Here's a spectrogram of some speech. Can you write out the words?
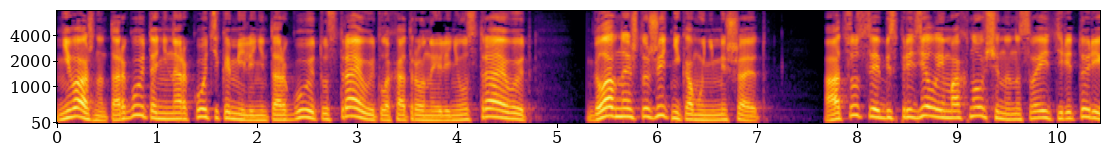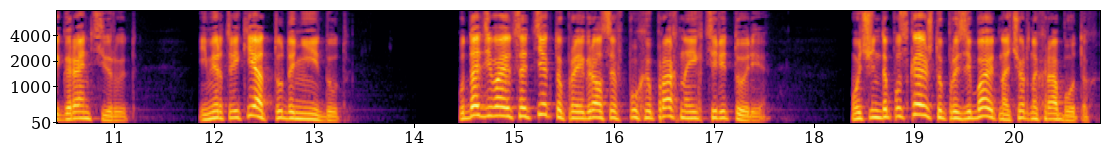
Неважно, торгуют они наркотиками или не торгуют, устраивают лохотроны или не устраивают. Главное, что жить никому не мешают. А отсутствие беспредела и махновщины на своей территории гарантируют. И мертвяки оттуда не идут. Куда деваются те, кто проигрался в пух и прах на их территории? Очень допускаю, что прозябают на черных работах.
